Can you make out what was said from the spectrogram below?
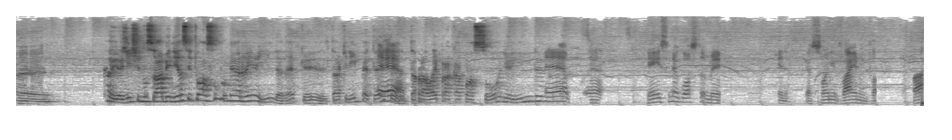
É. Não, e a gente não sabe nem a situação do Homem-Aranha ainda, né? Porque ele tá que nem Peteca, é. tá pra lá e pra cá com a Sony ainda. É, é. Tem esse negócio também. Né? A Sony vai não vai.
